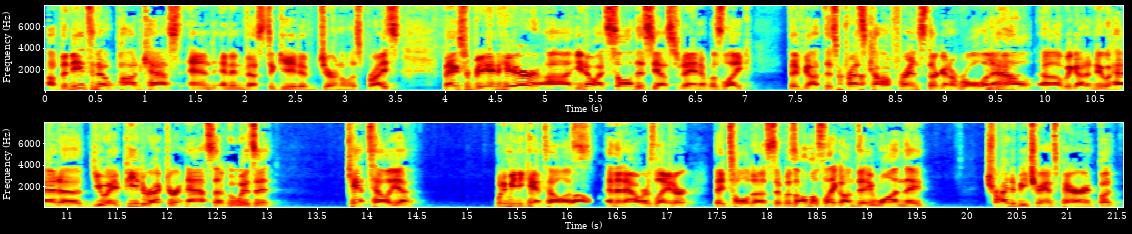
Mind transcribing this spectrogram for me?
of the Need to Know podcast and an investigative journalist. Bryce, thanks for being here. Uh, you know, I saw this yesterday and it was like, they've got this press conference. They're going to roll it yeah. out. Uh, we got a new head, a UAP director at NASA. Who is it? Can't tell you. What do you mean you can't tell us? Wow. And then hours later, they told us. It was almost like on day one, they tried to be transparent, but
